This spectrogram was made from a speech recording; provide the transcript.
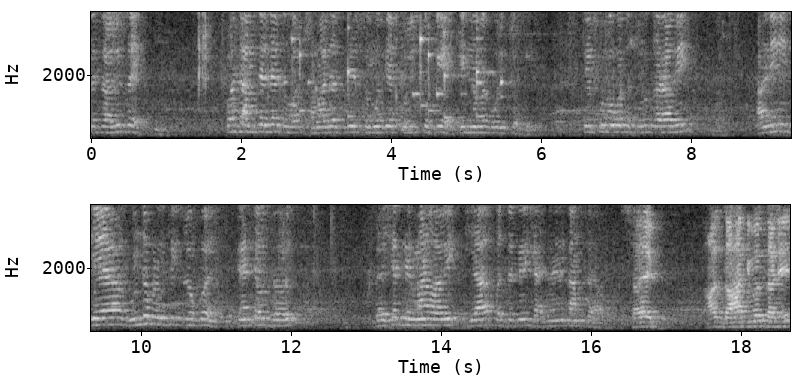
तर चालूच आहे. पण आमच्या जे समोर जे पोलीस चौकी आहे तीन नंबर पोलीस चौकी. ते पूर्ववत सुरू करावी. आणि जे गुंड प्रवृत्तीचे लोक आहेत त्यांच्यावर दळ दहशत निर्माण व्हावी या पद्धतीने शासनाने काम करावं. साहेब आज दहा दिवस झाले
